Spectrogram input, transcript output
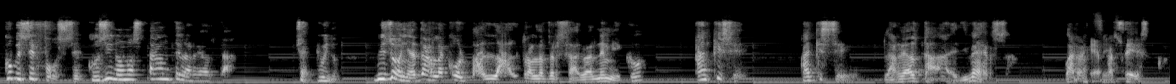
come se fosse così nonostante la realtà. Cioè, capito? Bisogna dare la colpa all'altro, all'avversario, al nemico, anche se, anche se la realtà è diversa. Guarda Pazzesco. che è pazzesco.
